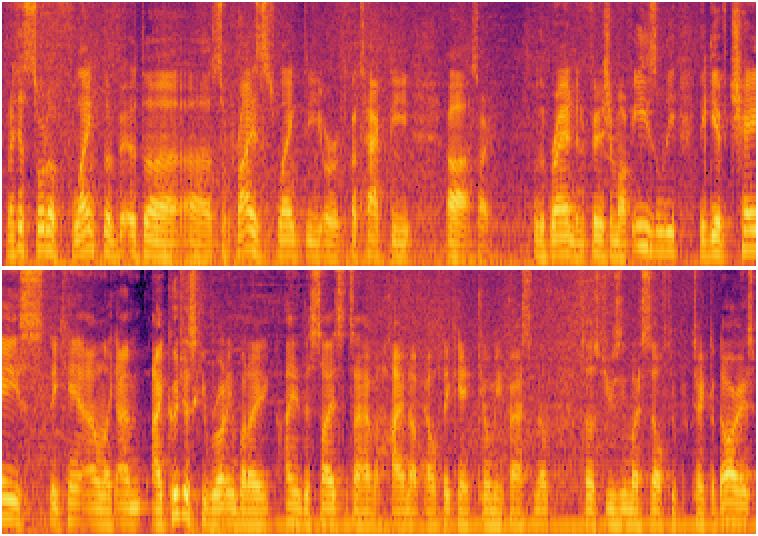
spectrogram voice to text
and I just sort of flank the the uh, surprise flank the or attack the uh, sorry the Brand and finish him off easily. They give chase. They can't. I'm like I'm. I could just keep running, but I I decide since I have a high enough health, they can't kill me fast enough. So I was using myself to protect the Darius.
